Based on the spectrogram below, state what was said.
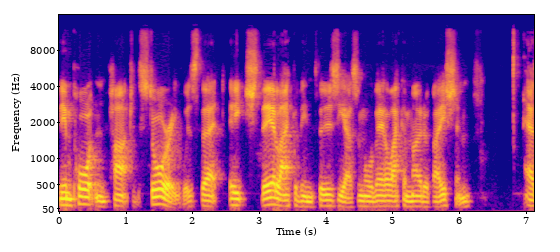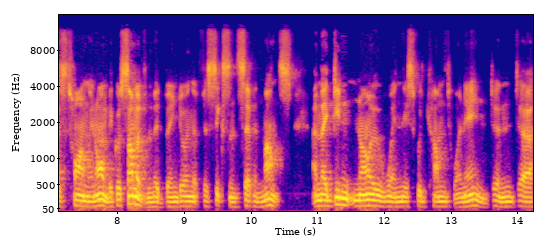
the important part to the story was that each their lack of enthusiasm or their lack of motivation as time went on because some of them had been doing it for six and seven months and they didn't know when this would come to an end and uh,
